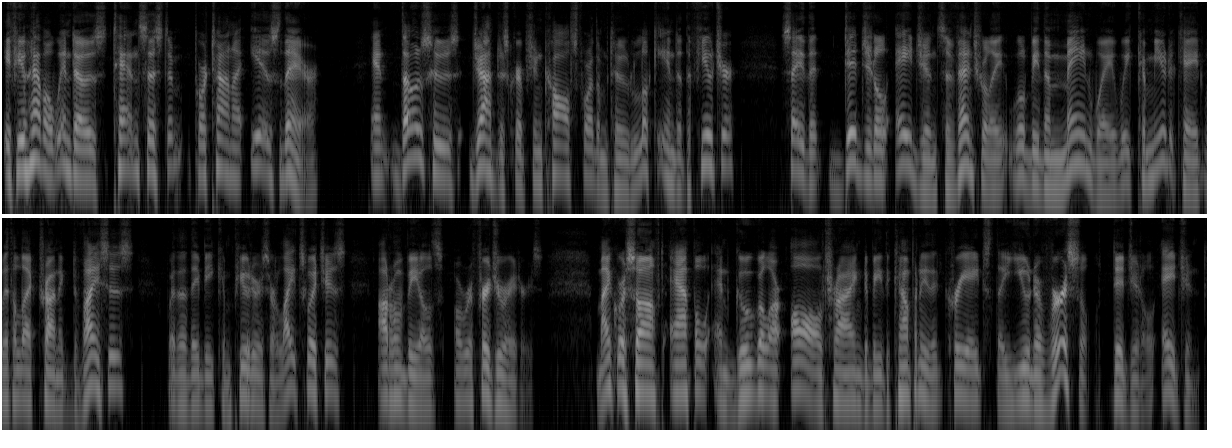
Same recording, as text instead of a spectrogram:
If you have a Windows 10 system, Cortana is there. And those whose job description calls for them to look into the future say that digital agents eventually will be the main way we communicate with electronic devices, whether they be computers or light switches, automobiles or refrigerators. Microsoft, Apple, and Google are all trying to be the company that creates the universal digital agent.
